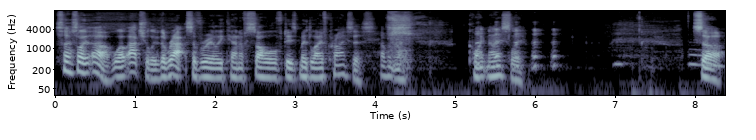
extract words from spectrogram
So it's like, oh, well, actually, the rats have really kind of solved his midlife crisis, haven't they? Quite nicely. So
